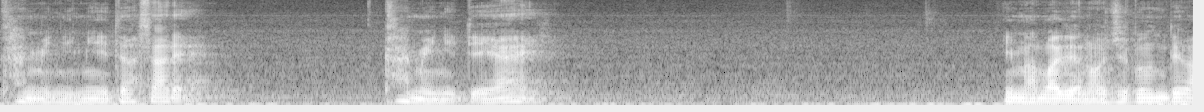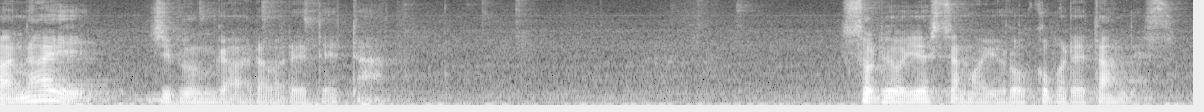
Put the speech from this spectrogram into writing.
神に見出され。神に出会い。今までの自分ではない自分が現れてた。それをイエス様は喜ばれたんです。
